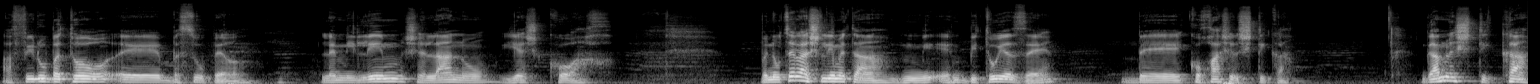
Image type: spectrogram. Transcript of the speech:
אפילו בתור אה, בסופר. למילים שלנו יש כוח. ואני רוצה להשלים את הביטוי הזה בכוחה של שתיקה. גם לשתיקה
